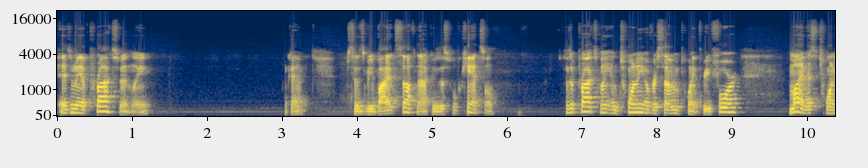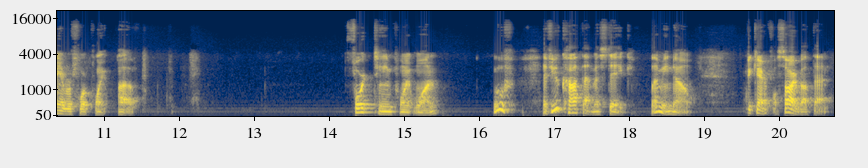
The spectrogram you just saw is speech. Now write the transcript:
is going to be approximately, okay, so it's going to be by itself now because this will cancel is approximately in 20 over 7.34 minus 20 over 4 point, uh, 14.1. Oof, if you caught that mistake, let me know. Be careful, sorry about that.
